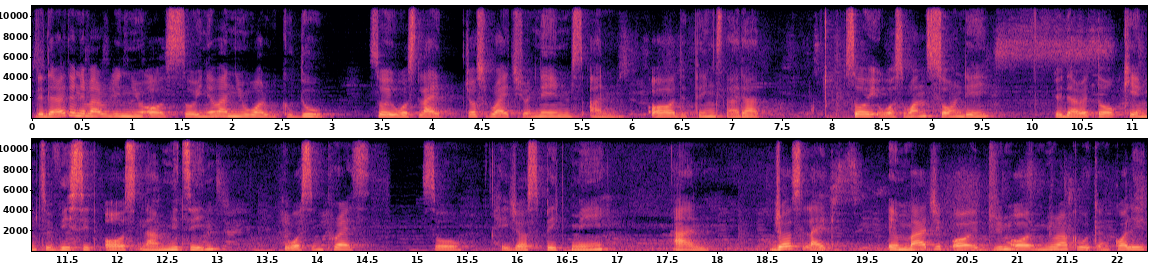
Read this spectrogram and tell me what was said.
The director never really knew us, so he never knew what we could do. So it was like, just write your names and all the things like that. So it was one Sunday, the director came to visit us in a meeting. He was impressed. So he just picked me and just like a magic or a dream or a miracle, we can call it,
